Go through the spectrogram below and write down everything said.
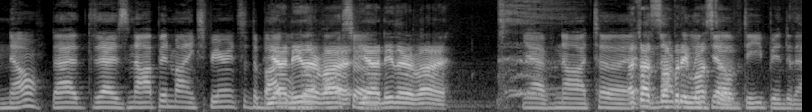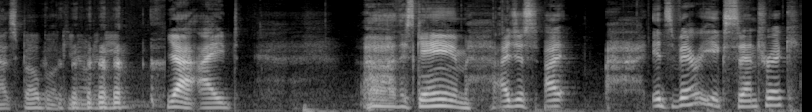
No, that that has not been my experience with the Bible. yeah, neither have also- I. Yeah, neither have I. Yeah, I've not. Uh, I thought I've somebody really must have. deep into that spell book. You know what I mean? yeah, I. Uh, this game, I just I. It's very eccentric,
